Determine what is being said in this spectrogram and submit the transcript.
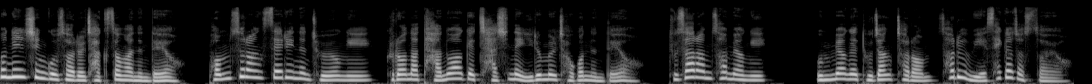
혼인신고서를 작성하는데요. 범수랑 세리는 조용히 그러나 단호하게 자신의 이름을 적었는데요. 두 사람 서명이 운명의 도장처럼 서류 위에 새겨졌어요.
